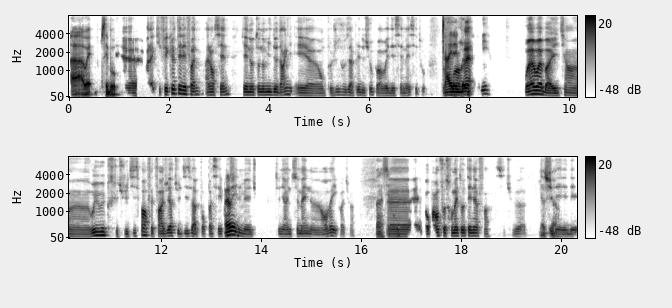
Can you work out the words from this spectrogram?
Ah ouais, c'est beau. Euh, voilà, qui fait que téléphone à l'ancienne, qui a une autonomie de dingue et on peut juste vous appeler dessus pour envoyer des SMS et tout. ah, il a une bonne autonomie Ouais, ouais, bah, il tient. Oui, oui, parce que tu l'utilises pas en fait. Enfin, je veux dire, tu l'utilises pas pour passer les ouais, mais tu peux tenir une semaine euh, en veille, quoi, tu vois. Ah, euh, bon, par contre, il faut se remettre au T9, hein, si tu veux. Bien sûr. Des,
